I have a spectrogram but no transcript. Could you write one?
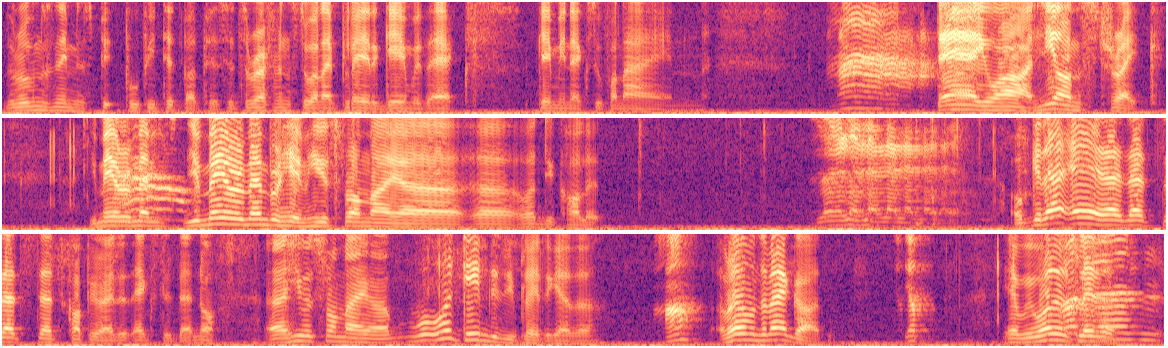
The room's name is P- Poopy Tit Butt Piss. It's a reference to when I played a game with X. game me Gaming X 249. There you are, Neon Strike. You may remember. You may remember him. He was from my uh, uh what do you call it? Okay, that eh, that that's that's that's copyrighted. X did that. No, uh, he was from my. Uh, wh- what game did we play together? Huh? Realm of the Mad God. Yep. Yeah, we wanted to But play that.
